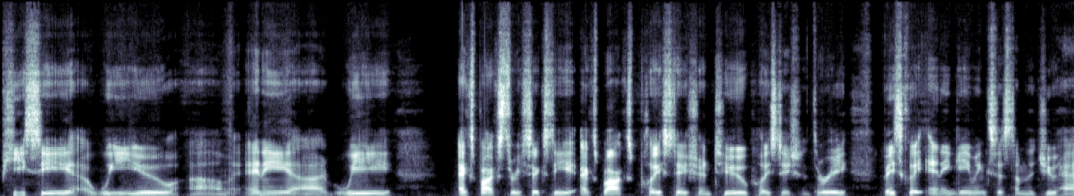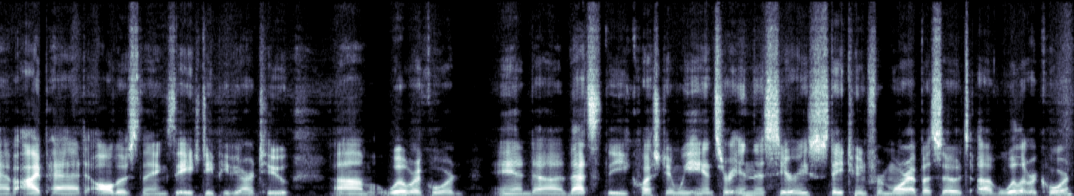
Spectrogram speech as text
PC, Wii U, um, any uh, Wii Xbox 360, Xbox, PlayStation 2, PlayStation 3, basically any gaming system that you have, iPad, all those things, the HD PVR 2 um, will record. And uh, that's the question we answer in this series. Stay tuned for more episodes of Will It Record?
